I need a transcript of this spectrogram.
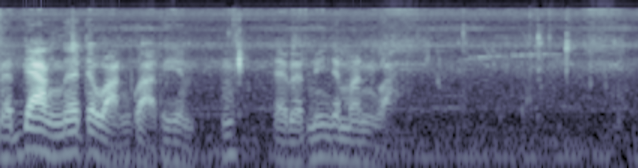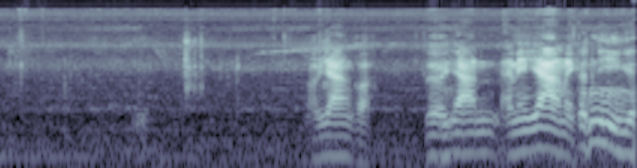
แบบย่างเนื้อจะหวานกว่าพี่เกมแต่แบบนี้จะมันกว่า เอาย่างก่อนเออย่างอันนี้ย่างนี่ก็นี่ไง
